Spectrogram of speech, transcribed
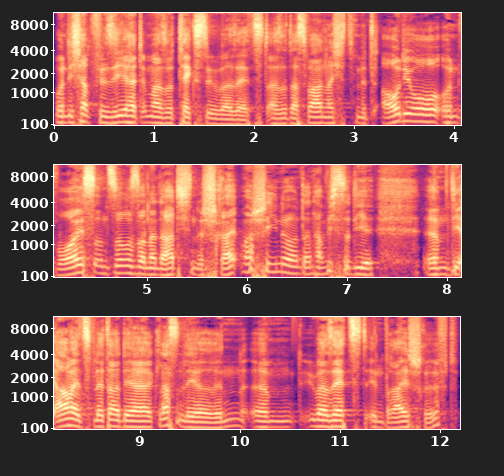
und ich habe für sie halt immer so Texte übersetzt. Also das war nicht mit Audio und Voice und so, sondern da hatte ich eine Schreibmaschine und dann habe ich so die, ähm, die Arbeitsblätter der Klassenlehrerin ähm, übersetzt in Breitschrift.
